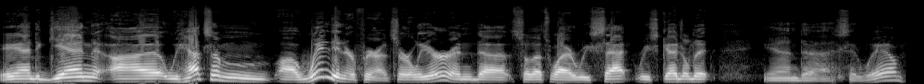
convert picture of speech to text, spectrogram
And again, uh, we had some uh, wind interference earlier, and uh, so that's why I reset, rescheduled it, and uh, said, well,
